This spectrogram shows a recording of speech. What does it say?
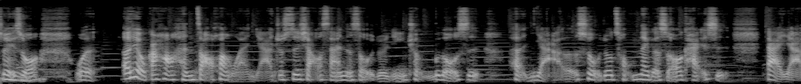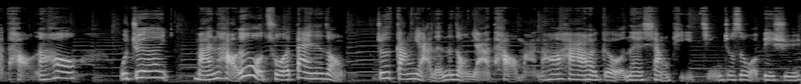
所以说，我而且我刚好很早换完牙，就是小三的时候我就已经全部都是恒牙了，所以我就从那个时候开始戴牙套。然后我觉得蛮好，就是我除了戴那种就是钢牙的那种牙套嘛，然后他还会给我那橡皮筋，就是我必须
